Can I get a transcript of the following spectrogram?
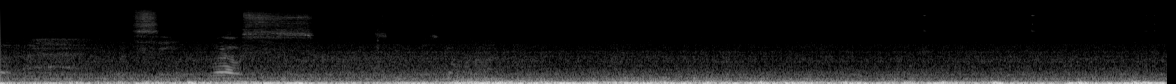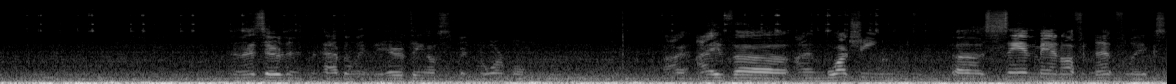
uh, let's see what else is going on. And that's everything that's been happening lately. Everything else has been normal. I, I've uh, I'm watching uh, Sandman off of Netflix.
